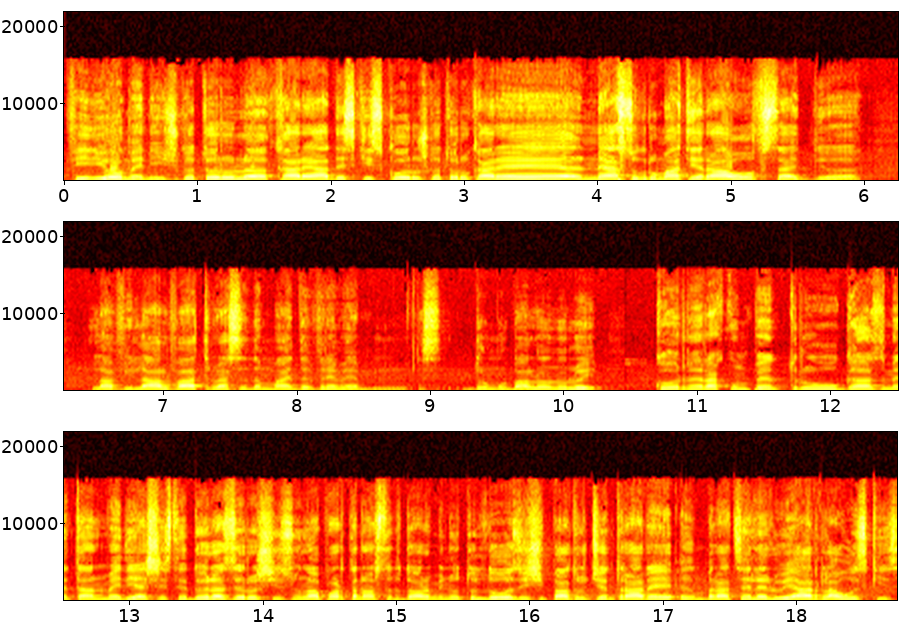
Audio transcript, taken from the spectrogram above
Filiomeni, jucătorul uh, care a deschis scorul, jucătorul care ne-a sugrumat, era offside uh, la Vilalva, trebuia să dăm mai devreme mm, drumul balonului. Corner acum pentru Gaz Metan Media și este 2 la 0 și sunt la poarta noastră, doar minutul 24 centrare în brațele lui Arlauskis.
